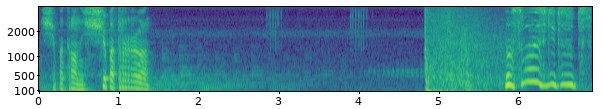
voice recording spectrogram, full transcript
Еще патрон, еще патрон! Да в смысле ты тут...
